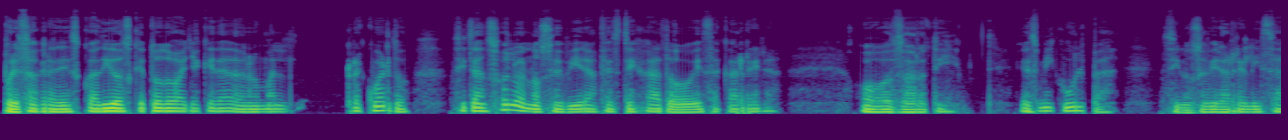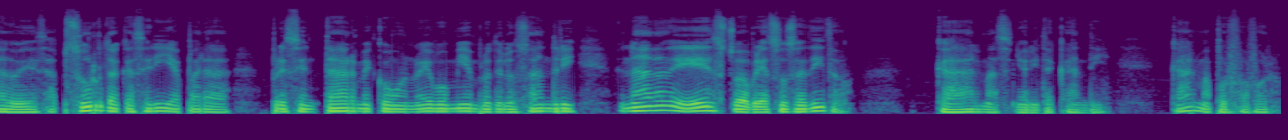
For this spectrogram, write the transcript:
Por eso agradezco a Dios que todo haya quedado en un mal recuerdo, si tan solo no se hubieran festejado esa carrera. Oh, Dorothy, es mi culpa si no se hubiera realizado esa absurda cacería para presentarme como nuevo miembro de los Andri, nada de esto habría sucedido. Calma, señorita Candy. calma, por favor.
